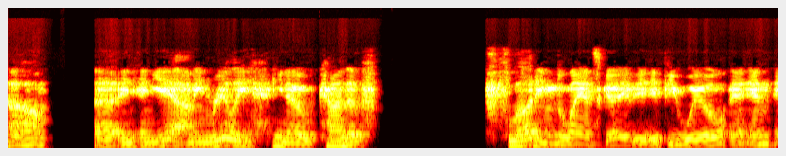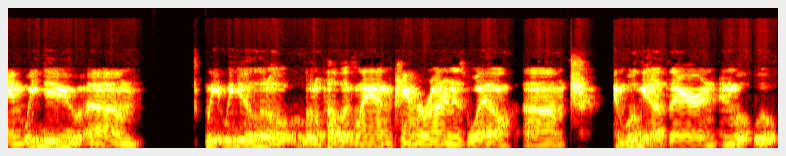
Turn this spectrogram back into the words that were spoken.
Um, uh, and, and yeah, I mean, really, you know, kind of flooding the landscape, if you will. And and, and we do um, we we do a little little public land camera running as well. Um, and we'll get up there and, and we'll, we'll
